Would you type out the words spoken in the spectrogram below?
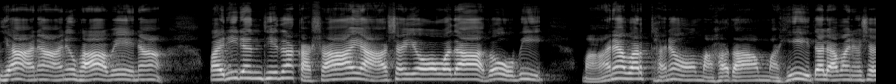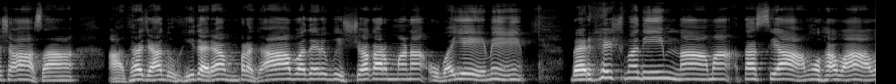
ധ്യാനാനുഭാവേന. പരിരന്ധിത കഷായാശയോവദാതോപി മാനവർദ്ധനോ മഹതാം മഹീതലമനുശാസ അധ ച ദുഹിതരം പ്രജാപതിർവിശ്വകർമ്മണ ഉപയേമേ ബർഹിഷ്മതീം നാമ തസ്യാമുഹവാവ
